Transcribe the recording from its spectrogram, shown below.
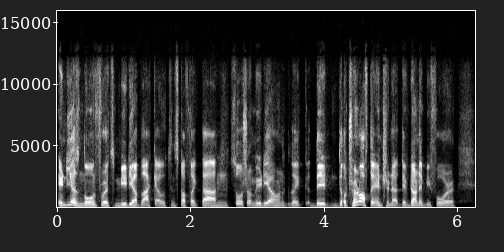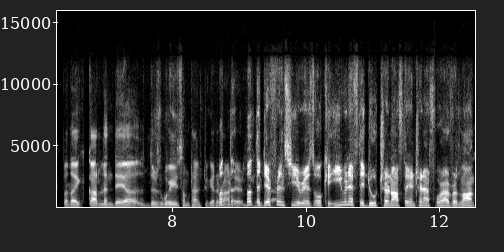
india is known for its media blackouts and stuff like that mm-hmm. social media like they they'll turn off the internet they've done it before but like Karlan, they uh, there's ways sometimes to get but around the, it but the like difference that. here is okay even if they do turn off the internet forever long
